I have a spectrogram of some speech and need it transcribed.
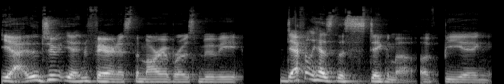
Yeah, to, yeah. In fairness, the Mario Bros. movie definitely has the stigma of being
